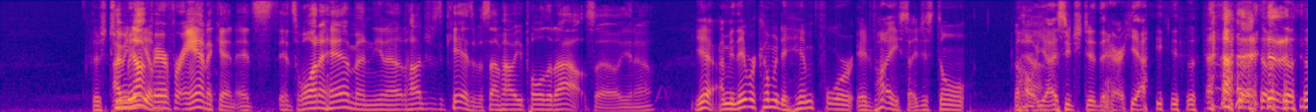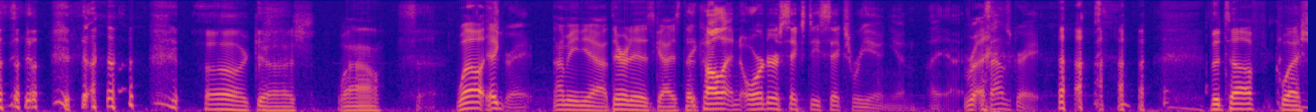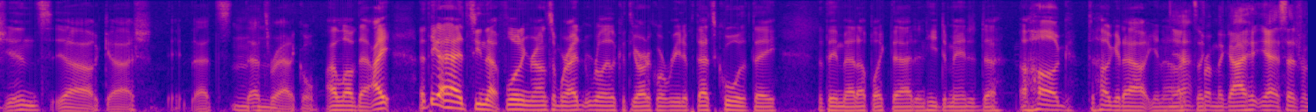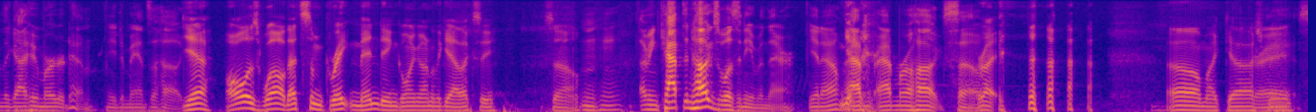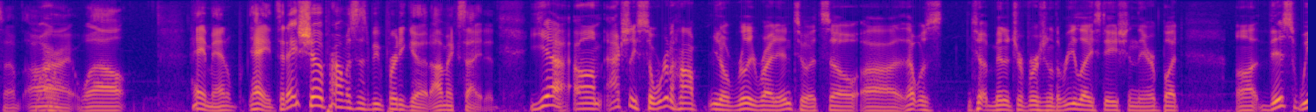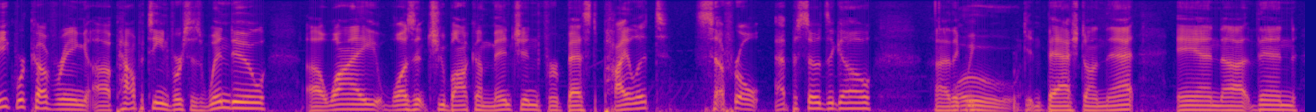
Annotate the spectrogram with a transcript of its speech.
there's too many. I mean not fair them. for Anakin. It's it's one of him and you know hundreds of kids, but somehow he pulled it out. So you know. Yeah, I mean they were coming to him for advice. I just don't. Oh Yeah. yeah, I see what you did there. Yeah. oh gosh! Wow. Well, It's I, great. I mean, yeah, there it is, guys. They call it an Order sixty six reunion. Yeah, Right. Sounds great. the tough questions. Oh gosh, that's that's Mm-hmm. radical. I love that. I I think I had seen that floating around somewhere. I didn't really look at the article or read it, but that's cool that they that they met up like that and he demanded a, a hug to hug it out. You know, yeah, like, from the guy. Who, yeah, it said from the guy who murdered him. He demands a hug. yeah, all is well. That's some great mending going on in the galaxy. So hmm I mean, Captain Hugs wasn't even there. You know, Yeah. Adm- Admiral Hugs. So right. oh my gosh, Great. man. So all Wow. right. Well, hey man. Hey, today's show promises to be pretty good. I'm excited. Yeah, um, actually, so we're gonna hop, you know, really right into it. So uh, that was a miniature version of the relay station there, but uh, this week we're covering uh, Palpatine versus Windu. Uh, why wasn't Chewbacca mentioned for best pilot several episodes ago? I think we, Whoa. we're getting bashed on that, and uh, then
